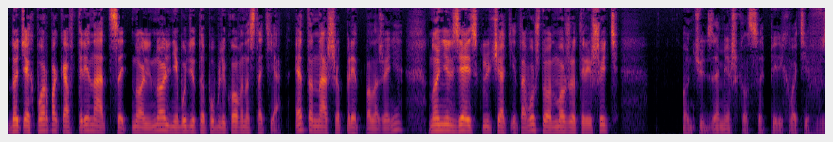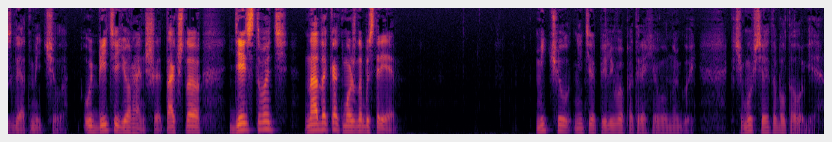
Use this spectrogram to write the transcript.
до тех пор, пока в 13.00 не будет опубликована статья. Это наше предположение, но нельзя исключать и того, что он может решить... Он чуть замешкался, перехватив взгляд Митчелла убить ее раньше. Так что действовать надо как можно быстрее. Митчелл нетерпеливо потряхивал ногой. К чему вся эта болтология?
